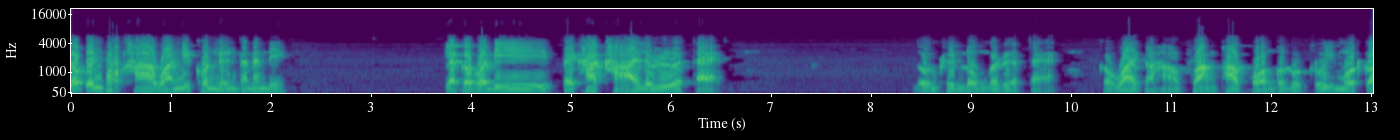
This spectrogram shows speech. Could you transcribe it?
ก็เป็นพ่อค้าวานนี้คนหนึ่งเท่านั้นเอง แล้วก็พอดีไปค้าขายแล้วเรือแตก โดนขึ้นลงก็เรือแตก ก็ไหว้ก็หาฝั่งผ้าผ่อนก็หลุดรุยหมด ก็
